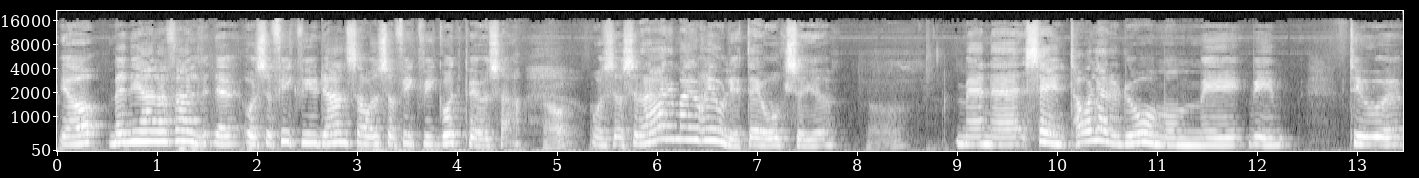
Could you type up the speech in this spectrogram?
Ja, men i alla fall. Det, och så fick vi ju dansa och så fick vi gottpåsar. Ja, Och så, så där hade man ju roligt då också ju. ja. Men eh, sen talade du om om vi, vi tog, eh,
